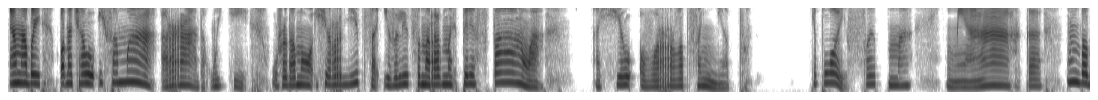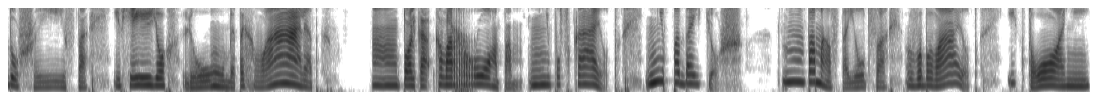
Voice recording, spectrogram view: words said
Она бы поначалу и сама рада уйти. Уже давно сердиться и злиться на родных перестала, а сил вырваться нет. Тепло и сытно, мягко, да душисто, и все ее любят и хвалят. Только к воротам не пускают, не подойдешь. Там остаются, забывают, и кто они,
